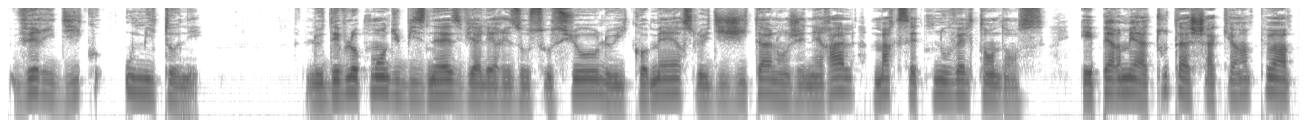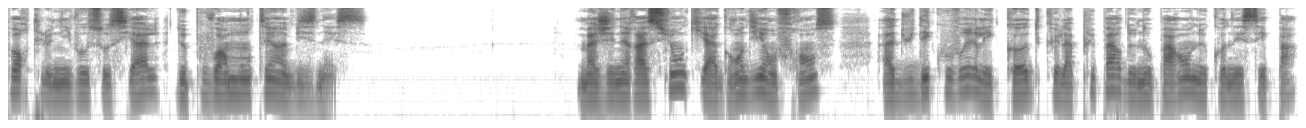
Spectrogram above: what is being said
véridiques ou mitonnées. Le développement du business via les réseaux sociaux, le e-commerce, le digital en général marque cette nouvelle tendance et permet à tout à chacun, peu importe le niveau social, de pouvoir monter un business. Ma génération, qui a grandi en France, a dû découvrir les codes que la plupart de nos parents ne connaissaient pas,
